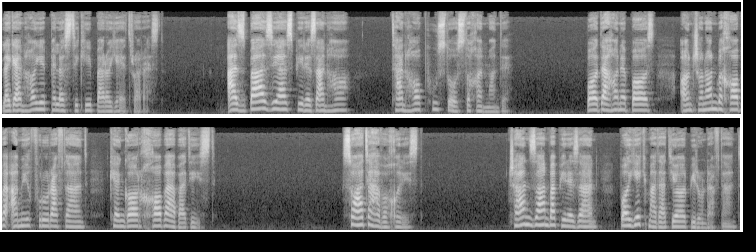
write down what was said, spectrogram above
لگنهای پلاستیکی برای ادرار است. از بعضی از پیرزنها تنها پوست و استخوان مانده. با دهان باز آنچنان به خواب عمیق فرو رفتند که انگار خواب ابدی است. ساعت هواخوری است. چند زن و پیرزن با یک مددیار بیرون رفتند.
